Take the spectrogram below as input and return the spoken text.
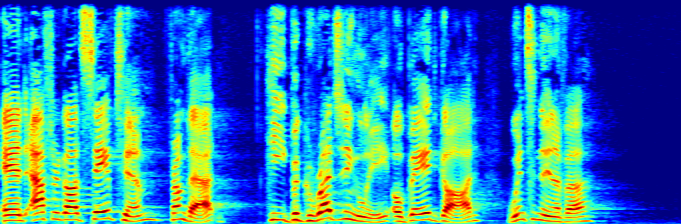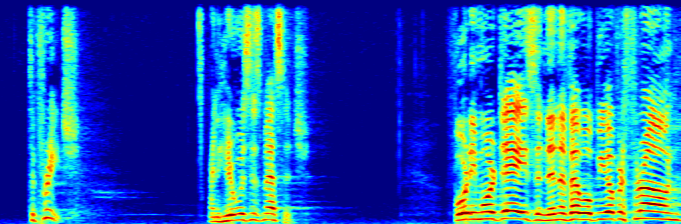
And after God saved him from that, he begrudgingly obeyed God, went to Nineveh, to preach. And here was his message 40 more days and Nineveh will be overthrown.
